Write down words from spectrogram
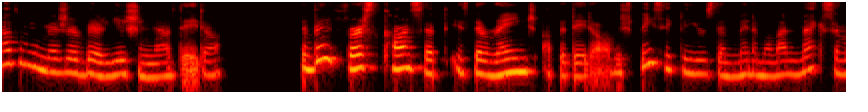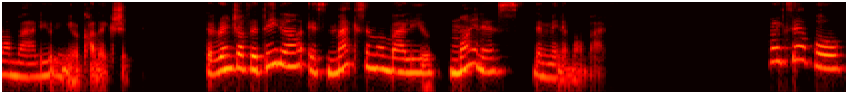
how do we measure variation in our data? The very first concept is the range of the data, which basically use the minimum and maximum value in your collection. The range of the data is maximum value minus the minimum value. For example,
